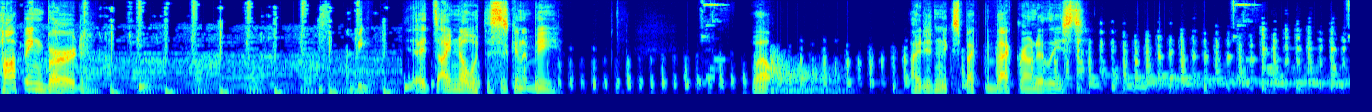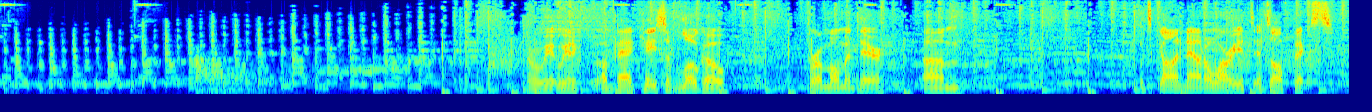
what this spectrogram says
Hopping Bird. It's, I know what this is gonna be. Well, I didn't expect the background at least. We, we had a, a, bad case of logo for a moment there. Um, it's gone now. Don't worry. It's it's all fixed.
